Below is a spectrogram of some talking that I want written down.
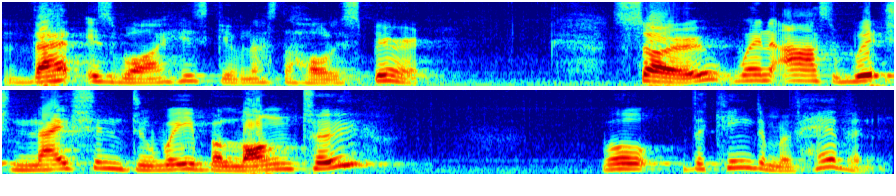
That is why he's given us the Holy Spirit. So, when asked which nation do we belong to? Well, the kingdom of heaven.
